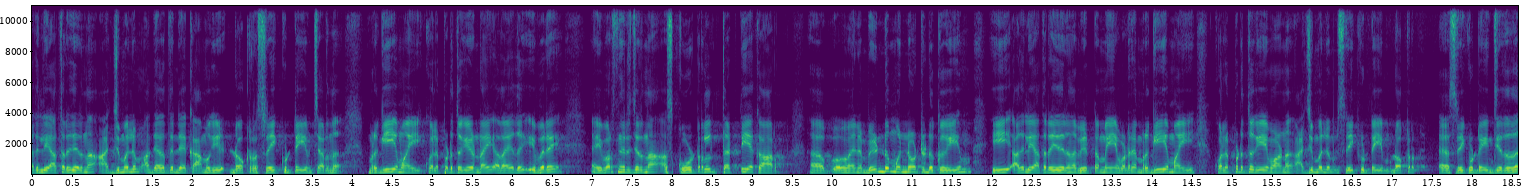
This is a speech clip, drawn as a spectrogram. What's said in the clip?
അതിൽ യാത്ര ചെയ്തിരുന്ന അജ്മലും അദ്ദേഹത്തിന്റെ കാമുകി ഡോക്ടർ ശ്രീകുട്ടിയും ചേർന്ന് മൃഗീയമായി കൊലപ്പെടുത്തുകയുണ്ടായി. അതായത് ഇവരെ ഇവർ സഞ്ചരിച്ചിരുന്ന സ്കൂട്ടറിൽ തട്ടിയ കാർ വീണ്ടും പിന്നെ വീണ്ടും ഈ അതിൽ യാത്ര ചെയ്തിരുന്ന വീട്ടമ്മയെ വളരെ മൃഗീയമായി കൊലപ്പെടുത്തുകയുമാണ് അജ്മലും ശ്രീക്കുട്ടിയും ഡോക്ടർ ശ്രീക്കുട്ടിയും ചെയ്തത്.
